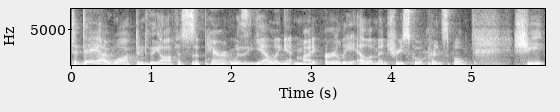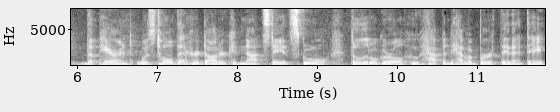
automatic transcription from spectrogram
Today I walked into the office as a parent was yelling at my early elementary school principal. She, the parent, was told that her daughter could not stay at school. The little girl, who happened to have a birthday that day,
